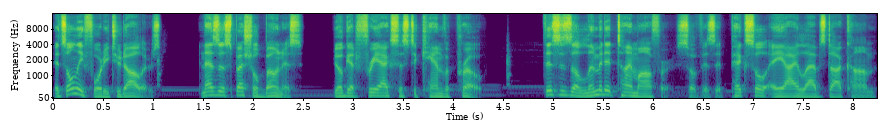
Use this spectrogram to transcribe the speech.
It's only $42, and as a special bonus, you'll get free access to Canva Pro. This is a limited time offer, so visit pixelailabs.com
